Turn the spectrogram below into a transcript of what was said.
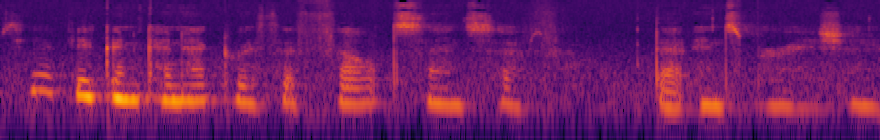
See if you can connect with the felt sense of that inspiration.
